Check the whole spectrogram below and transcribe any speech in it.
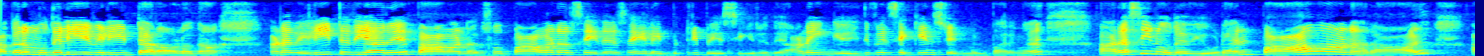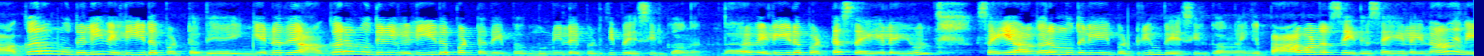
அகர முதலியை வெளியிட்டார் அவ்வளோதான் ஆனால் வெளியிட்டது யார்? பாவாணர். ஸோ பாவாணர் செய்த செயலை பற்றி பேசுகிறது. ஆனால் இங்கே இதுவே செகண்ட் ஸ்டேட்மெண்ட் பாருங்கள் அரசின் உதவியுடன் பாவாணரால் அகர முதலி வெளியிடப்பட்டது. இங்கே என்னது? அகர முதலி வெளியிடப்பட்டதை இப்போ முன்னிலைப்படுத்தி பேசியிருக்காங்க. அதாவது வெளியிடப்பட்ட செயலையும் செய்ய அகர முதலியை பற்றியும் பேசியிருக்காங்க. இங்கே பாவாணர் செய்த செயலை தான் இந்த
